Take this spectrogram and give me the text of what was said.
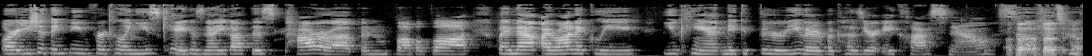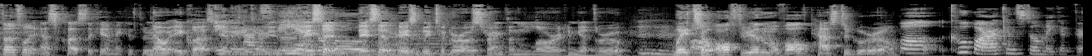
Or you should thank me for killing Yusuke because now you got this power up and blah blah blah. But now, ironically, you can't make it through either because you're A class now. I thought I thought it's- I thought it's only S class that can't make it through. No, A class can't make it through B either. They said below, they said basically Toguro's strength and lower can get through. Mhm. Wait, so Um, all three of them evolved past Toguro? Well, Kuwabara can still make it through.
